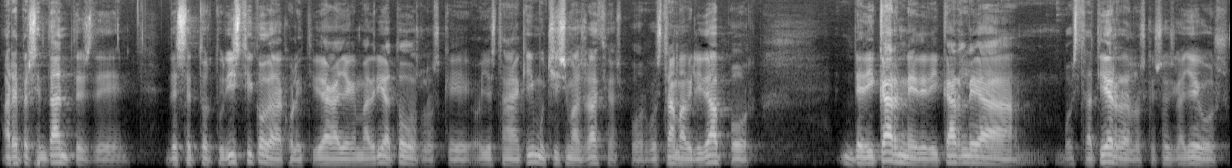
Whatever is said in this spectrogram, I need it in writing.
a representantes de del sector turístico, de la colectividad gallega en Madrid, a todos los que hoy están aquí. Muchísimas gracias por vuestra amabilidad, por dedicarme, dedicarle a vuestra tierra, los que sois gallegos,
